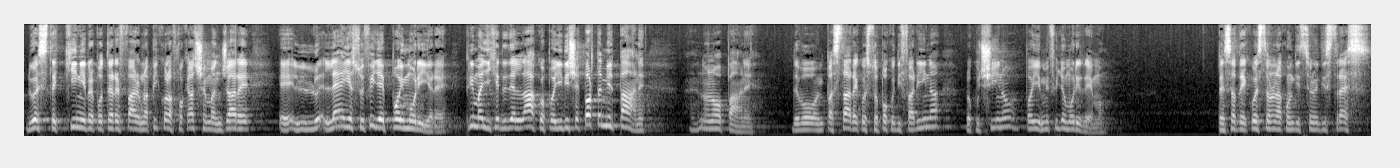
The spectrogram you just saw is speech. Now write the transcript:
due stecchini per poter fare una piccola focaccia e mangiare eh, lei e suo figlio e poi morire. Prima gli chiede dell'acqua, poi gli dice portami il pane. Eh, non ho pane, devo impastare questo poco di farina, lo cucino, poi io e mio figlio moriremo. Pensate che questa è una condizione di stress?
